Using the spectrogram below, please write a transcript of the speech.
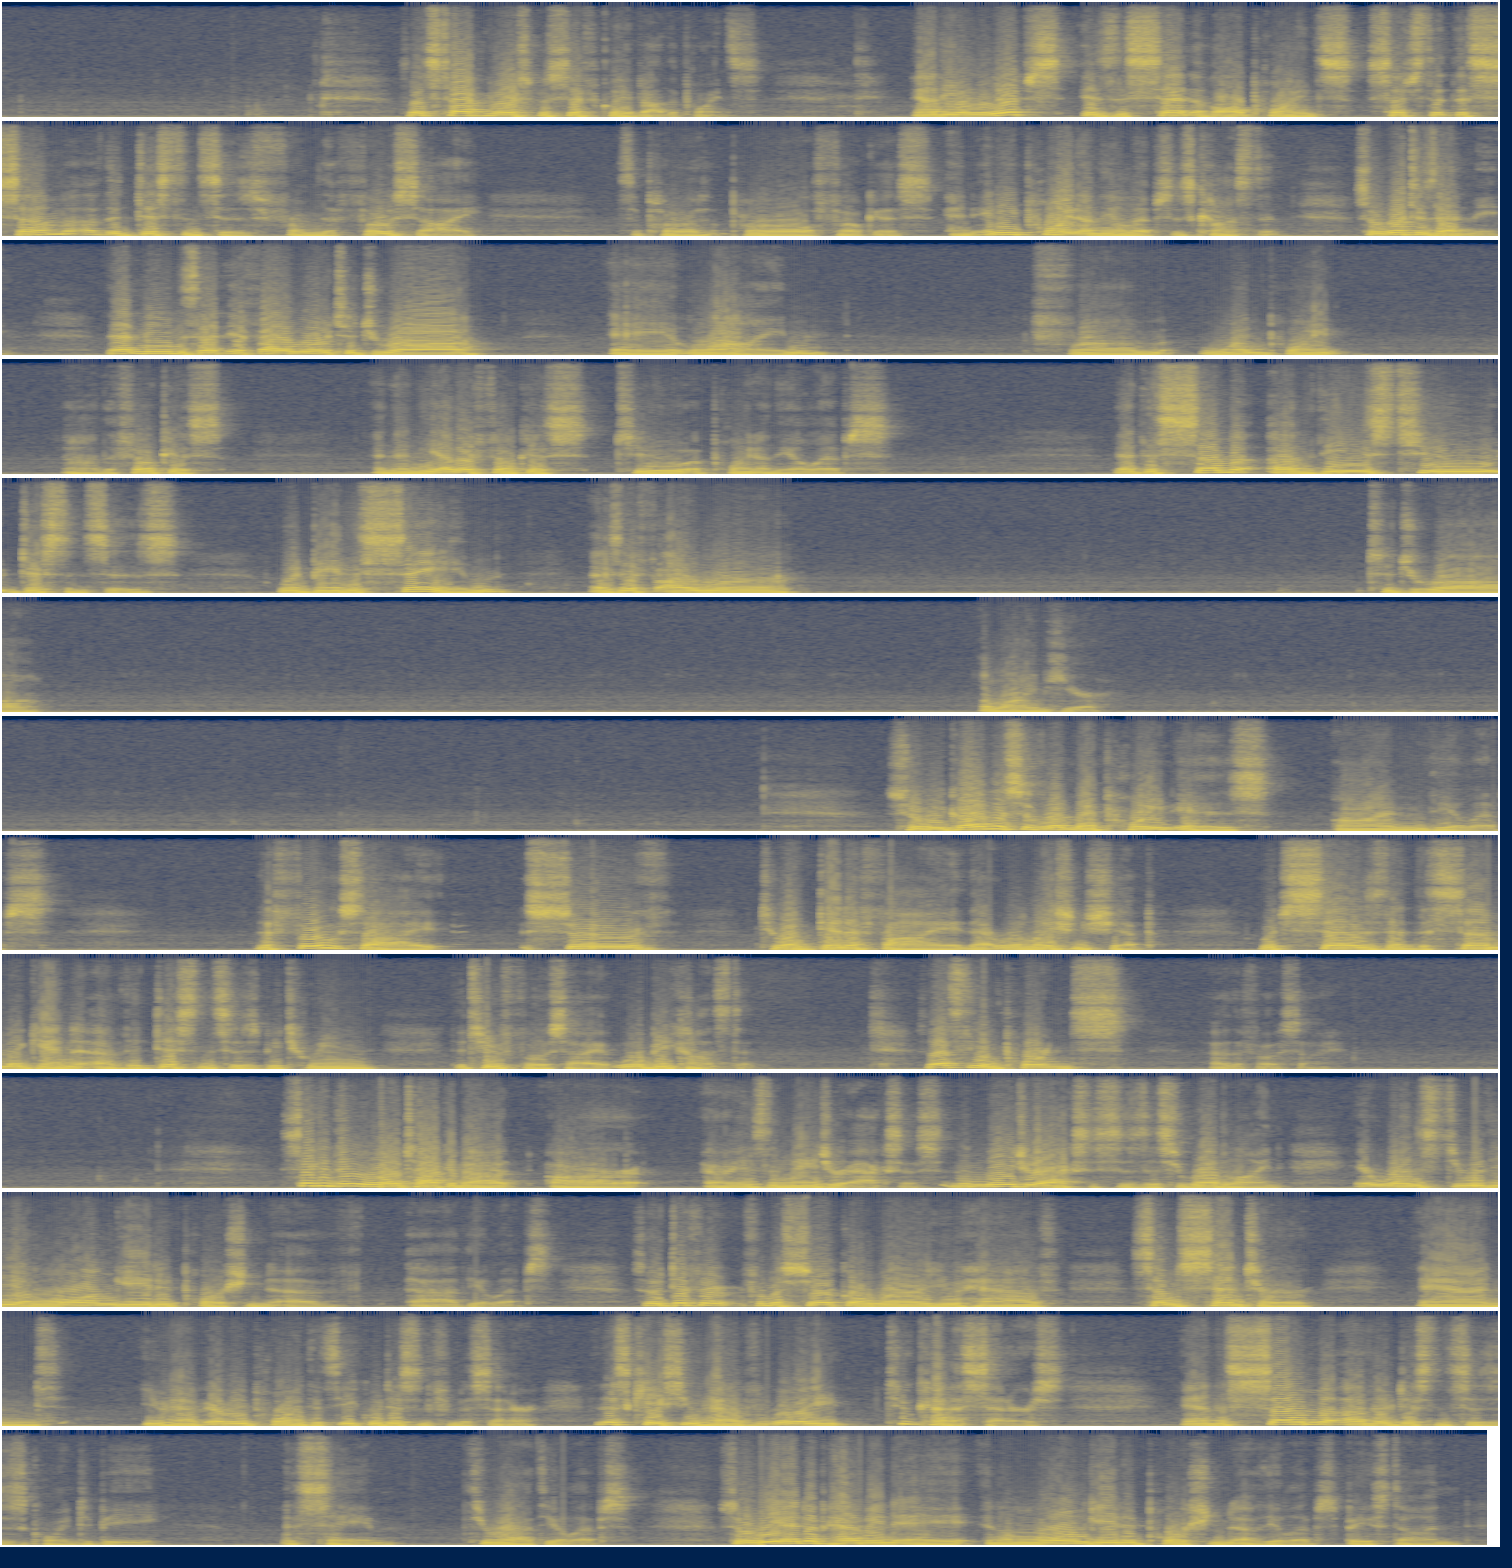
Let's talk more specifically about the points. Now the ellipse is the set of all points such that the sum of the distances from the foci, it's a plural, plural focus, and any point on the ellipse is constant. So what does that mean? That means that if I were to draw a line from one point, uh, the focus, and then the other focus to a point on the ellipse, that the sum of these two distances would be the same as if I were to draw a line here. So regardless of what my point is on the ellipse, the foci serve to identify that relationship which says that the sum again of the distances between the two foci will be constant. So that's the importance of the foci. Second thing we want to talk about are, are is the major axis. And the major axis is this red line. It runs through the elongated portion of uh, the ellipse. So different from a circle where you have some center and you have every point that's equidistant from the center. In this case, you have really two kind of centers and the sum of their distances is going to be the same throughout the ellipse. So we end up having a, an elongated portion of the ellipse based on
